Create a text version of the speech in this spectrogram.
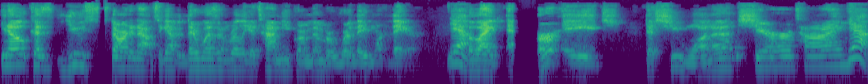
you know, because you started out together. There wasn't really a time you can remember where they weren't there. Yeah. But like at her age, does she want to share her time? Yeah.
